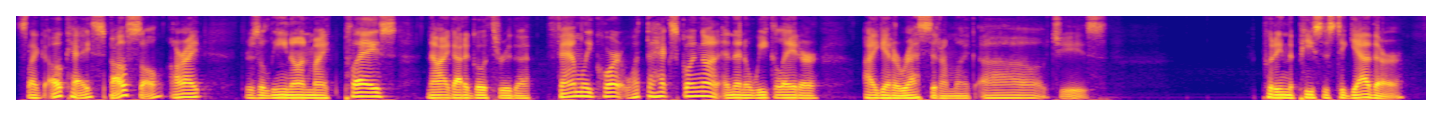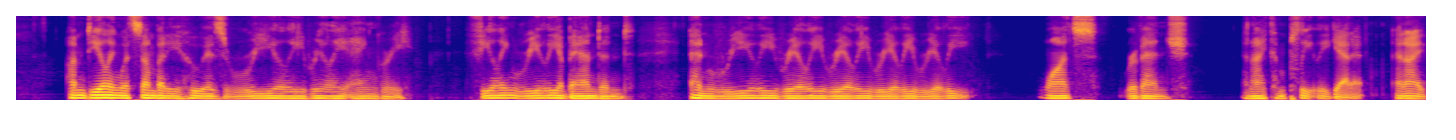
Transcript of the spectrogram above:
It's like, okay, spousal. All right. There's a lien on my place. Now I got to go through the family court. What the heck's going on? And then a week later, I get arrested. I'm like, oh, geez. Putting the pieces together I'm dealing with somebody who is really, really angry, feeling really abandoned, and really, really, really, really, really wants revenge. And I completely get it. And I,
